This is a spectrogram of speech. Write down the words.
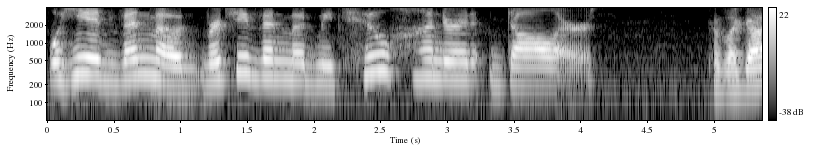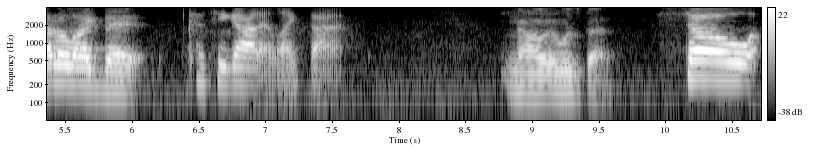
Well, he had Venmoed. Richie Venmoed me two hundred dollars Cause I got it like that. because he got it like that. No, it was bad. So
